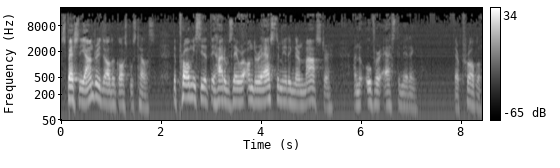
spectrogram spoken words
Especially Andrew, the other Gospels tell us. The problem you see that they had was they were underestimating their master and overestimating their problem.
